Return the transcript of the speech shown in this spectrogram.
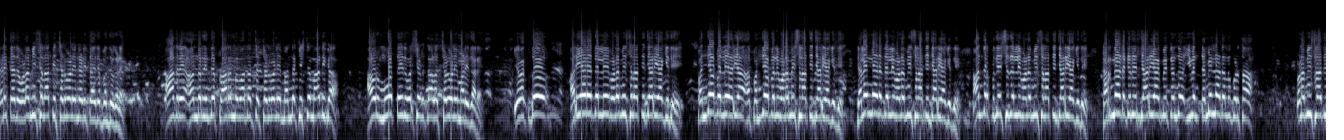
ನಡೀತಾ ಇದೆ ಒಳ ಮೀಸಲಾತಿ ಚಳವಳಿ ನಡೀತಾ ಇದೆ ಬಂಧುಗಳೇ. ಆದರೆ ಆಂಧ್ರದಿಂದ ಪ್ರಾರಂಭವಾದಂಥ ಚಳವಳಿ ಮಂದಕೃಷ್ಣ ಮಾದಿಗ, ಅವರು ಮೂವತ್ತೈದು ವರ್ಷಗಳ ಕಾಲ ಚಳವಳಿ ಮಾಡಿದ್ದಾರೆ. ಇವತ್ತು ಹರಿಯಾಣದಲ್ಲಿ ಒಳ ಮೀಸಲಾತಿ ಜಾರಿಯಾಗಿದೆ. ಪಂಜಾಬ್ ಅಲ್ಲಿ ಹರಿಯಾ ಪಂಜಾಬ್ ಅಲ್ಲಿ ಒಳ ಮೀಸಲಾತಿ ಜಾರಿಯಾಗಿದೆ. ತೆಲಂಗಾಣದಲ್ಲಿ ಒಳ ಮೀಸಲಾತಿ ಜಾರಿಯಾಗಿದೆ. ಆಂಧ್ರ ಪ್ರದೇಶದಲ್ಲಿ ಒಳ ಮೀಸಲಾತಿ ಜಾರಿಯಾಗಿದೆ. ಕರ್ನಾಟಕದಲ್ಲಿ ಜಾರಿಯಾಗಬೇಕೆಂದು ಈವನ್ ತಮಿಳುನಾಡಲ್ಲೂ ಕೂಡ ಸಹ ಒಳ ಮೀಸಲಾತಿ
